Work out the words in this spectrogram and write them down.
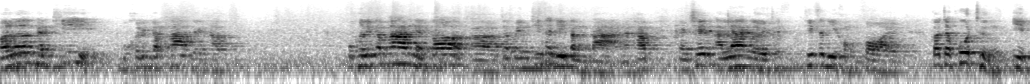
มาเริ่มกันที่บุคลิกภาพเลยครับ บุคลิกภาพเนี่ยก็จะเป็นทฤษฎีต่างๆนะครับ อย่างเช่นอันแรกเลยทฤษฎีของฟอยก็จะพูดถึง id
